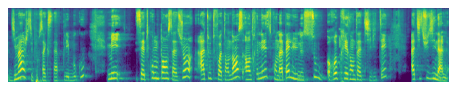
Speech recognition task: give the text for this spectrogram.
d'image, c'est pour ça que ça plaît beaucoup, mais cette compensation a toutefois tendance à entraîner ce qu'on appelle une sous-représentativité attitudinale.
